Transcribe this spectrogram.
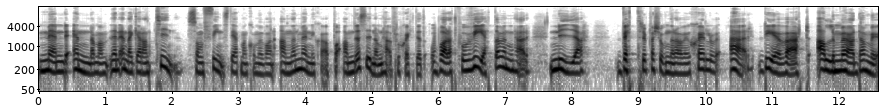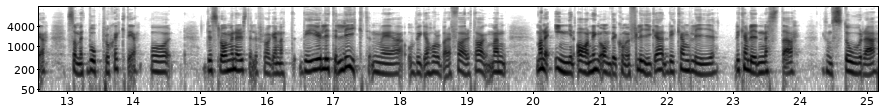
Men det enda man, den enda garantin som finns, det är att man kommer vara en annan människa på andra sidan av det här projektet. Och bara att få veta vem den här nya, bättre personen av en själv är, det är värt all möda med, som ett bokprojekt är. Och det slår mig när du ställer frågan att det är ju lite likt med att bygga hållbara företag. Man, man har ingen aning om det kommer flyga. Det kan bli, det kan bli nästa liksom, stora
